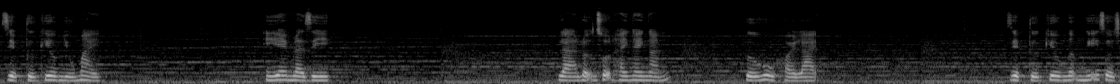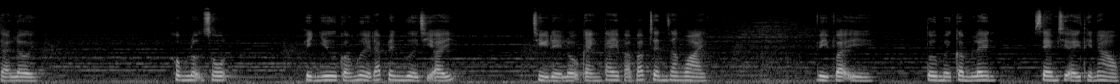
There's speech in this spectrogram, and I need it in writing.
Diệp Tử Kiêu nhíu mày. Ý em là gì? Là lộn xộn hay ngay ngắn? Hứa hủ hỏi lại. Diệp Tứ Kiêu ngẫm nghĩ rồi trả lời. Không lộn xộn. Hình như có người đắp lên người chị ấy. Chỉ để lộ cánh tay và bắp chân ra ngoài. Vì vậy, tôi mới cầm lên, xem chị ấy thế nào.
